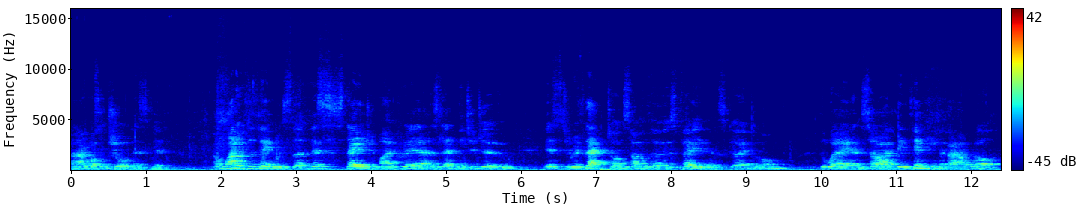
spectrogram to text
and I wasn't shortlisted. And one of the things that this stage of my career has led me to do is to reflect on some of those failures going along the way. And so I've been thinking about, well,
